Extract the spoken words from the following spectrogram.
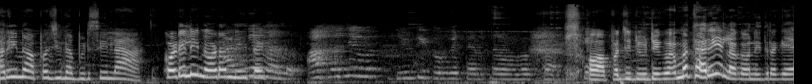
ಹರಿನ ಅಪ್ಪಾಜಿನ ಬಿಡಿಸಿಲ್ಲ. ಕೊಡಿಲಿ ನೋಡೋಣ ನೀಟಾಗಿ ಓ ಅಪ್ಪಾಜಿ ಡ್ಯೂಟಿಗೆ ಹೋಗಿ ಮತ್ತೆ ಹರಿ ಇಲ್ಲ ಅವನ ಇದ್ರಾಗೆ?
